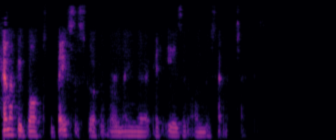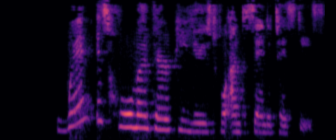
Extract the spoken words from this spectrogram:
cannot be brought to the base of the and remain there, it is an undescended testis. When is hormone therapy used for undescended testes?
